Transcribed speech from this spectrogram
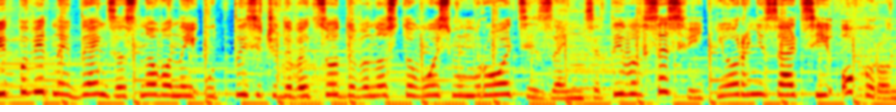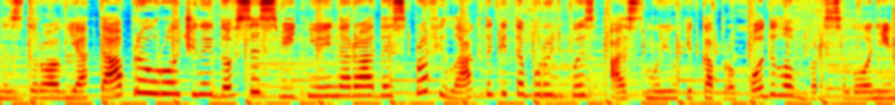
Відповідний день заснований у 1998 році за ініціативи Всесвітньої організації охорони здоров'я та приурочений до Всесвітньої наради з профілактики та боротьби з астмою, яка проходила в Барселоні.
